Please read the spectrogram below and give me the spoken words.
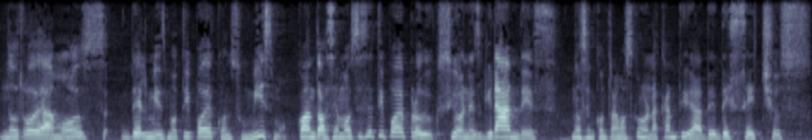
Nos rodeamos del mismo tipo de consumismo. Cuando hacemos ese tipo de producciones grandes, nos encontramos con una cantidad de desechos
